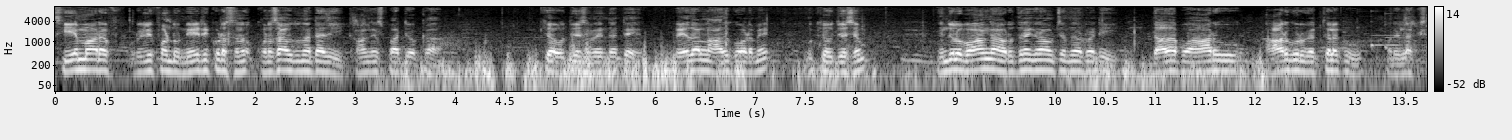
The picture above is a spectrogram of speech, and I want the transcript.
సీఎంఆర్ఎఫ్ రిలీఫ్ ఫండ్ నేటికి కూడా కొనసాగుతుందంటే అది కాంగ్రెస్ పార్టీ యొక్క ముఖ్య ఉద్దేశం ఏంటంటే పేదలను ఆదుకోవడమే ముఖ్య ఉద్దేశం. ఇందులో భాగంగా రుద్రంగి గ్రామం చెందినటువంటి దాదాపు ఆరు ఆరుగురు వ్యక్తులకు మరి లక్ష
